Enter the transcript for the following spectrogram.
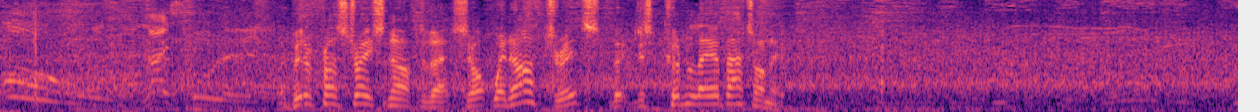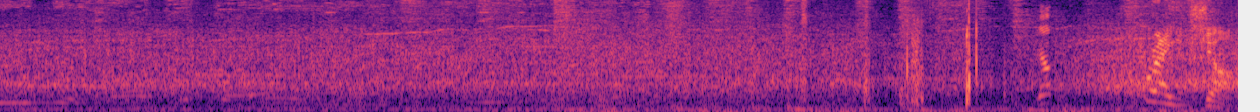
Oh, nice bowling. A bit of frustration after that shot. Went after it, but just couldn't lay a bat on it. Great shot.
